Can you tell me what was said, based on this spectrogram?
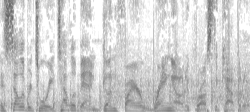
as celebratory Taliban gunfire rang out across the capital.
